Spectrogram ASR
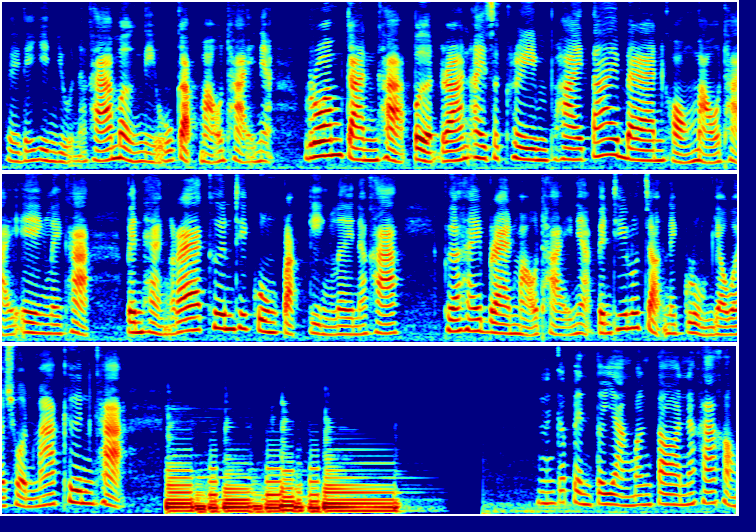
เคยได้ยินอยู่นะคะ เหมิงหนิวกับเหมาไถเนี่ยร่วมกันค่ะ เปิดร้านไอศครีม ภายใต้แบรนด์ของเหมาไถเองเลยค่ะ เป็นแห่งแรกขึ้นที่กรุงปักกิ่งเลยนะคะ พื่อให้แบรนด์เหมาไถเนี่ยเป็นที่รู้จักในกลุ่มเยาวชนมากขึ้นค่ะ นั่นก็เป็นตัวอย่างบางตอนนะคะของ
